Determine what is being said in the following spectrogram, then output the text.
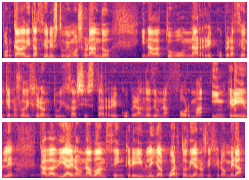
por cada habitación estuvimos orando y nada, tuvo una recuperación que nos lo dijeron, tu hija se está recuperando de una forma increíble, cada día era un avance increíble y al cuarto día nos dijeron, mira,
